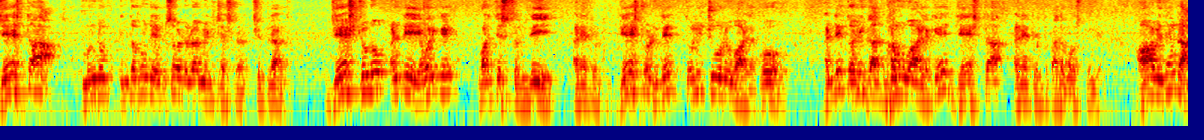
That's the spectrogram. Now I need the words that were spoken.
జ్యేష్ఠ ముందు ఇంతకుముందు ఎపిసోడ్లో మీకు చేసిన చెప్పినాను. జ్యేష్ఠుడు అంటే ఎవరికి వర్తిస్తుంది? అనేటువంటి జ్యేష్ఠుడు అంటే తొలిచూలు వాళ్ళకు. అంటే తొలి గర్భము వాళ్ళకే జ్యేష్ఠ అనేటువంటి పదం వస్తుంది. ఆ విధంగా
